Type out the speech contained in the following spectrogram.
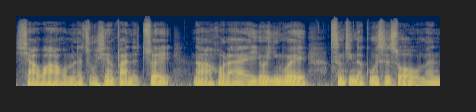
夏娃，我们的祖先犯的罪，那后来又因为圣经的故事说我们。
